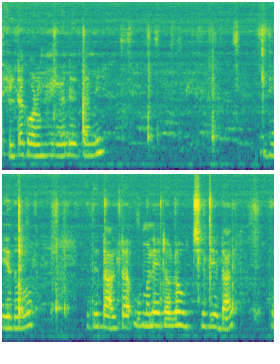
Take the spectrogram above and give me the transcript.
তেলটা গরম হয়ে গেলে এটা আমি দিয়ে দেবো। এতে ডালটা মানে এটা হলো উচ্ছে দিয়ে ডাল। তো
